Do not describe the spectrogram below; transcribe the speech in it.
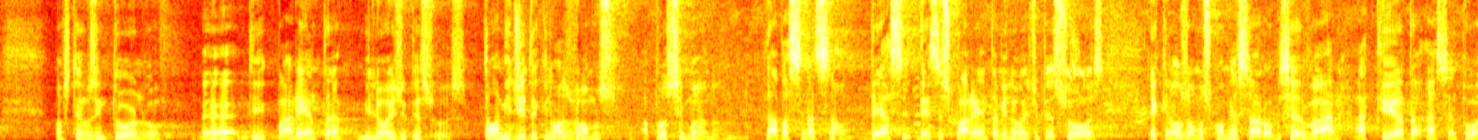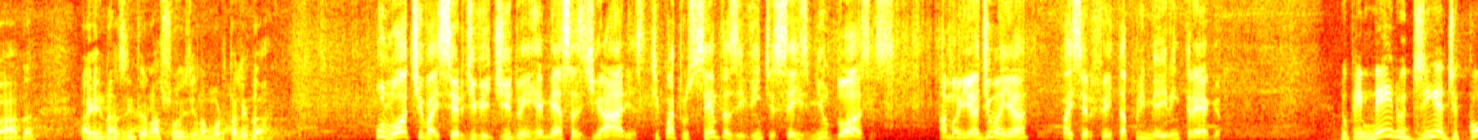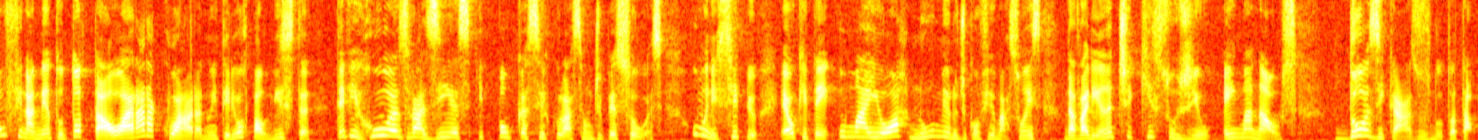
nós temos em torno é, de 40 milhões de pessoas. Então, à medida que nós vamos aproximando da vacinação desse, desses 40 milhões de pessoas, é que nós vamos começar a observar a queda acentuada aí nas internações e na mortalidade. O lote vai ser dividido em remessas diárias de 426 mil doses. Amanhã de manhã, vai ser feita a primeira entrega. No primeiro dia de confinamento total, Araraquara, no interior paulista, teve ruas vazias e pouca circulação de pessoas. O município é o que tem o maior número de confirmações da variante que surgiu em Manaus. 12 casos no total.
